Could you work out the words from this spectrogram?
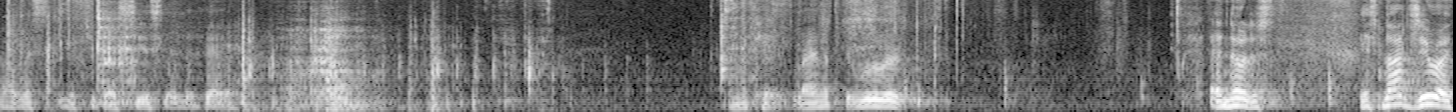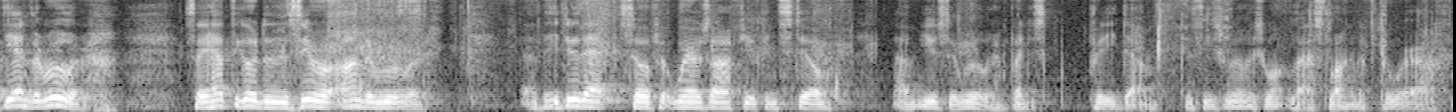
oh, let's let you guys see this a little bit better. Okay, line up the ruler. And notice, it's not zero at the end of the ruler. So you have to go to the zero on the ruler. Uh, they do that so if it wears off, you can still um, use the ruler, but it's pretty dumb because these rulers won't last long enough to wear off.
